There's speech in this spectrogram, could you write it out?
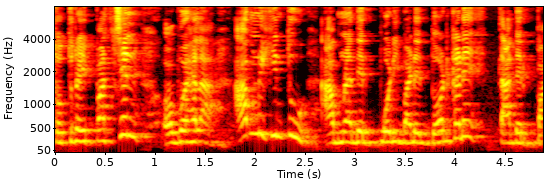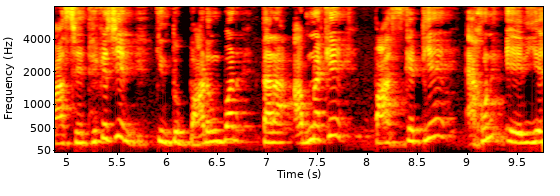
ততটাই পাচ্ছেন অবহেলা। আপনি কিন্তু আপনাদের পরিবারের দরকারে তাদের পাশে থেকেছেন, কিন্তু বারংবার তারা আপনাকে পাশ কেটিয়ে এখন এড়িয়ে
